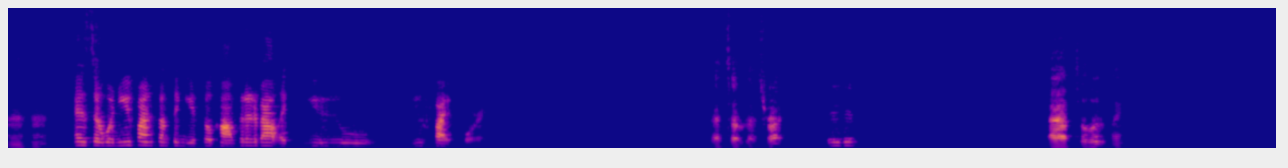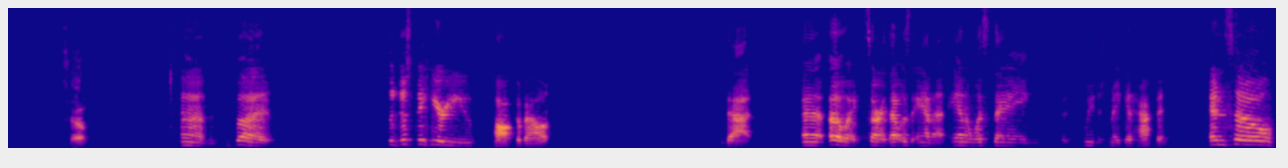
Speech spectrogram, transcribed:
hmm And so when you find something you feel confident about, like you, you fight for it. That's that's right. Mm-hmm. Absolutely. So Um, but so just to hear you talk about that. Uh, oh wait, sorry, that was Anna. Anna was saying that we just make it happen, and so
